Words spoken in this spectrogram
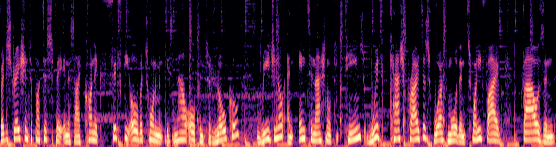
registration to participate in this iconic 50 over tournament is now open to local, regional, and international t- teams with cash prizes worth more than 25,000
